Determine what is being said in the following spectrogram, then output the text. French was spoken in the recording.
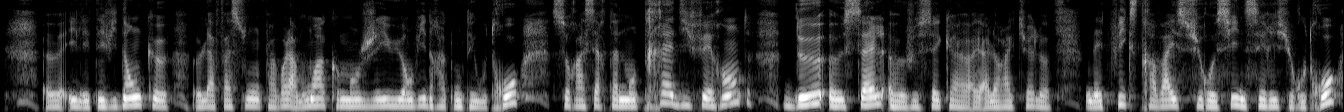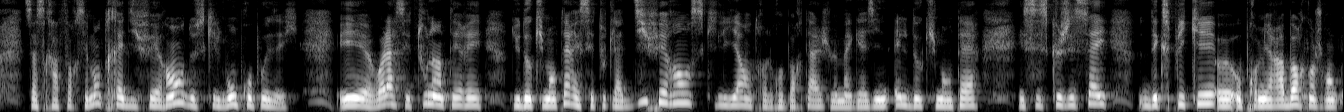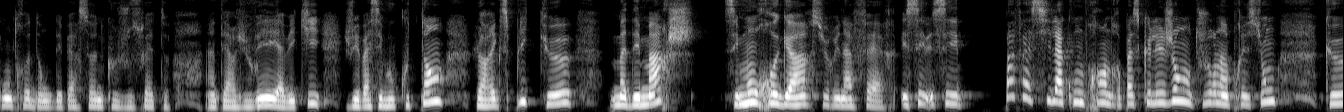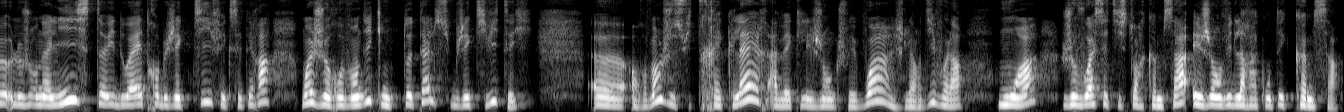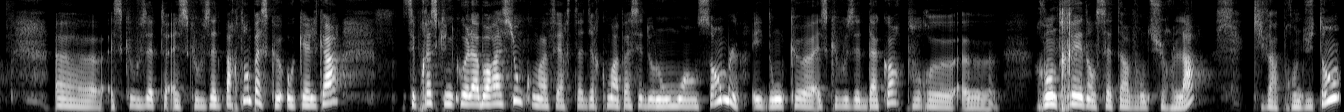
il est évident que la façon, enfin voilà, moi, comment j'ai eu envie de raconter Outro sera certainement très différente de celle, je sais qu'à l'heure actuelle, Netflix travaille sur aussi une série sur Outro, ça sera forcément très différent de ce qu'ils vont proposer. Et voilà, c'est tout l'intérêt du documentaire et c'est toute la différence qu'il y a entre le reportage, le magazine et le documentaire. Et c'est ce que j'essaye d'expliquer euh, au premier abord quand je rencontre donc des personnes que je souhaite interviewer et avec qui je vais passer beaucoup de temps. Je leur explique que ma démarche, c'est mon regard sur une affaire. Et c'est pas facile à comprendre parce que les gens ont toujours l'impression que le journaliste, il doit être objectif, etc. Moi, je revendique une totale subjectivité. Euh, en revanche, je suis très claire avec les gens que je vais voir et je leur dis voilà, moi, je vois cette histoire comme ça et j'ai envie de la raconter comme ça. Euh, est-ce que vous êtes, est-ce que vous êtes partant Parce que auquel cas, c'est presque une collaboration qu'on va faire, c'est-à-dire qu'on va passer de longs mois ensemble. Et donc, euh, est-ce que vous êtes d'accord pour rentrer dans cette aventure-là, qui va prendre du temps?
